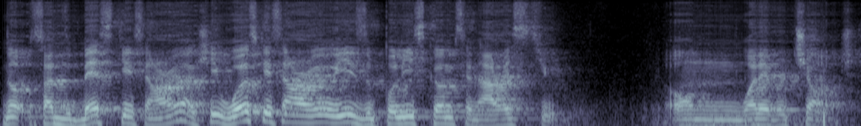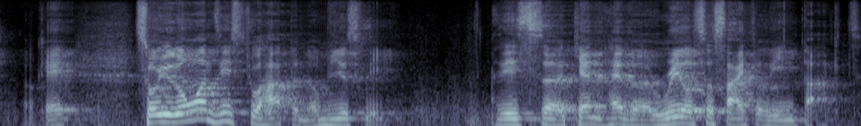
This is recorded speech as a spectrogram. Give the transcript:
No, that's the best case scenario. Actually, worst case scenario is the police comes and arrests you on whatever charge. Okay, so you don't want this to happen. Obviously, this uh, can have a real societal impact.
